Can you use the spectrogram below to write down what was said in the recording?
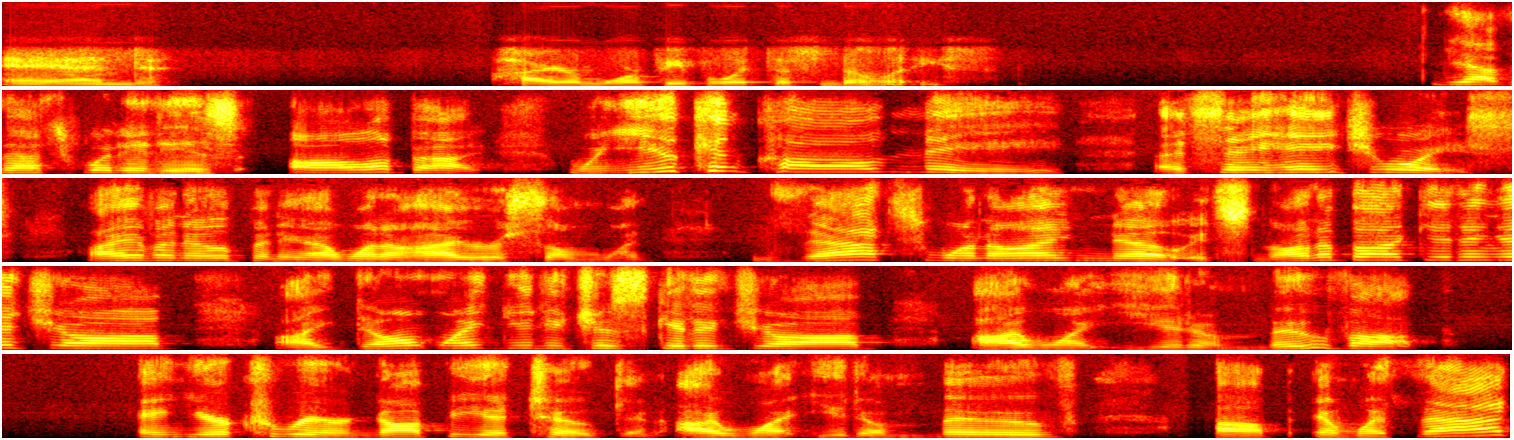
and hire more people with disabilities. Yeah, that's what it is all about. When you can call me and say, "Hey, Joyce, I have an opening. I want to hire someone." That's when I know it's not about getting a job. I don't want you to just get a job. I want you to move up in your career, not be a token. I want you to move up. And with that,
